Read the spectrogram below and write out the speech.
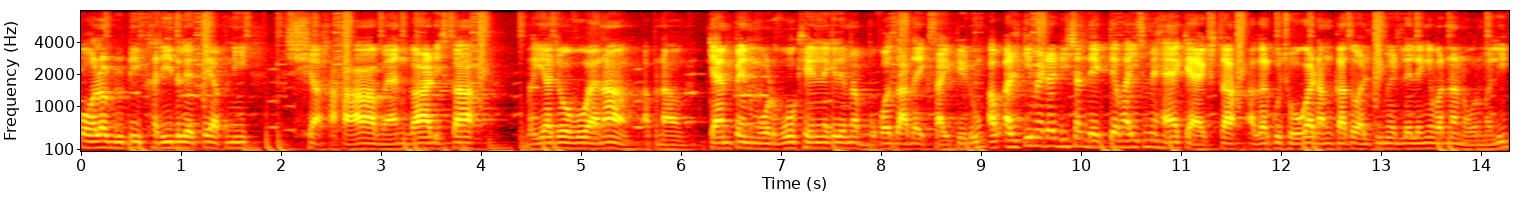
कॉल ऑफ़ ड्यूटी खरीद लेते अपनी। शाह वैन गार्ड इसका भैया जो वो है ना, अपना कैंपेन मोड वो खेलने के लिए मैं बहुत ज़्यादा एक्साइटेड हूँ। अब अल्टीमेट एडिशन देखते हैं भाई, इसमें है क्या एक्स्ट्रा अगर कुछ होगा ढंग का तो अल्टीमेट ले लेंगे, वरना नॉर्मली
